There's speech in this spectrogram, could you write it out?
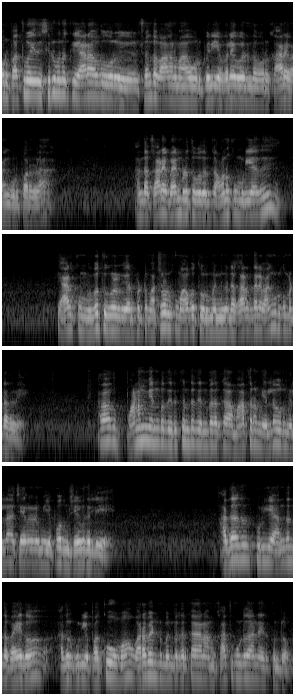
ஒரு பத்து வயது சிறுவனுக்கு யாராவது ஒரு சொந்த வாகனமாக ஒரு பெரிய விலை உயர்ந்த ஒரு காரை வாங்கி கொடுப்பார்களா? அந்த காரை பயன்படுத்துவதற்கு அவனுக்கும் முடியாது. யாருக்கும் விபத்துகள் ஏற்பட்டு மற்றவர்களுக்கும் ஆபத்து வரும் என்கின்ற காரணத்தாலே வாங்கி கொடுக்க மாட்டார்களே. அதாவது பணம் என்பது இருக்கின்றது என்பதற்காக மாத்திரம் எல்லோரும் எல்லா செயல்களையும் எப்போதும் செய்வதில்லையே. அதற்குரிய அந்தந்த வயதோ அதற்குரிய பக்குவமோ வர வேண்டும் என்பதற்காக நாம் காத்து கொண்டு தானே இருக்கின்றோம்.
